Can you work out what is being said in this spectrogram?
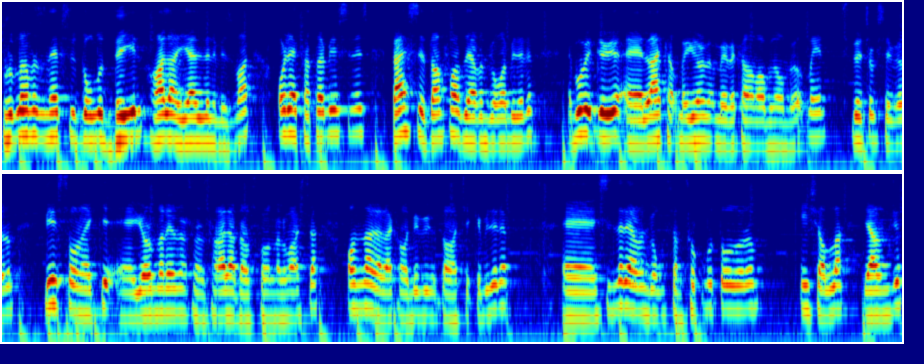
Gruplarımızın hepsi dolu değil. Hala yerlerimiz var. Oraya katılabilirsiniz. Ben size daha fazla yardımcı olabilirim. E, bu videoyu e, like atmayı, yorum yapmayı ve kanalıma abone olmayı unutmayın. Sizleri çok seviyorum. Bir sonraki e, yorumlara yazarsanız hala daha sorunları varsa onlarla alakalı bir video daha çekebilirim. E, sizlere yardımcı olursam çok mutlu olurum. İnşallah yardımcı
